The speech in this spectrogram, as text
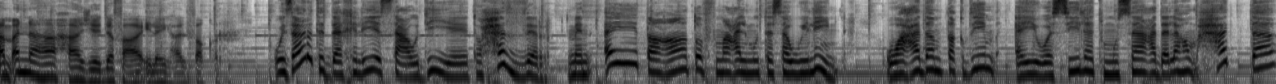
أم أنها حاجة دفع إليها الفقر. وزارة الداخلية السعودية تحذر من أي تعاطف مع المتسولين وعدم تقديم أي وسيلة مساعدة لهم حتى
